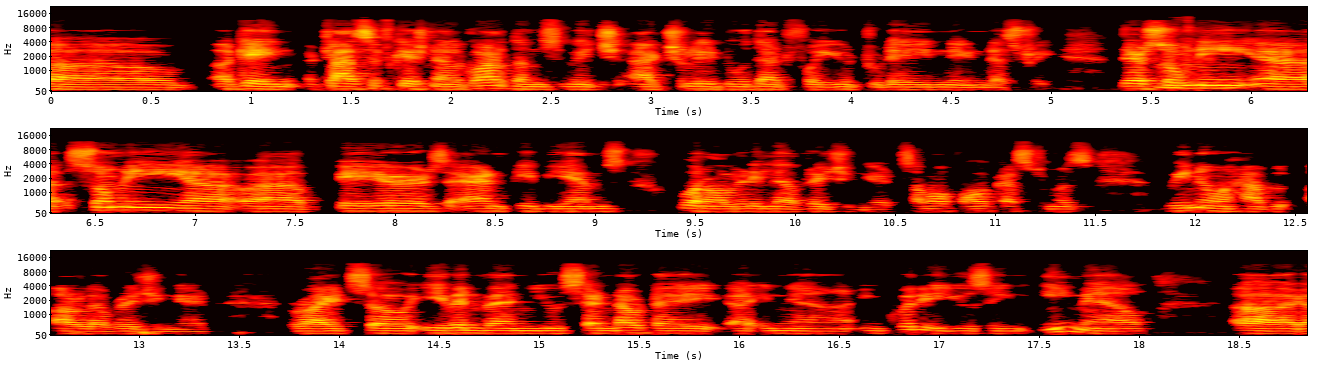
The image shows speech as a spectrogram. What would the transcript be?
uh, uh, uh, again classification algorithms which actually do that for you today in the industry. There are so many uh, so many uh, uh payers and pbms who are already leveraging it. Some of our customers we know have are leveraging it right? So even when you send out a, a, a inquiry using email uh,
